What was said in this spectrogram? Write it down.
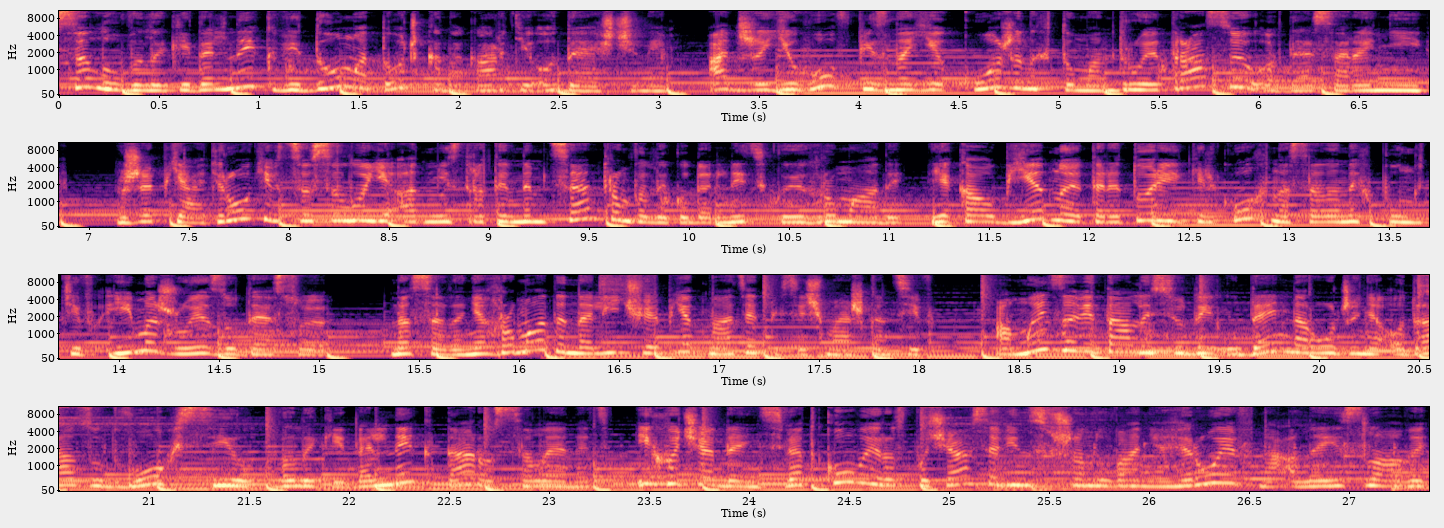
Село Великий Дальник відома точка на карті Одещини, адже його впізнає кожен, хто мандрує трасою Одеса Рені. Вже п'ять років це село є адміністративним центром Великодальницької громади, яка об'єднує території кількох населених пунктів і межує з Одесою. Населення громади налічує 15 тисяч мешканців. А ми завітали сюди у день народження одразу двох сіл Великий Дальник та Розселенець. І хоча день святковий, розпочався він з вшанування героїв на Алеї Слави,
